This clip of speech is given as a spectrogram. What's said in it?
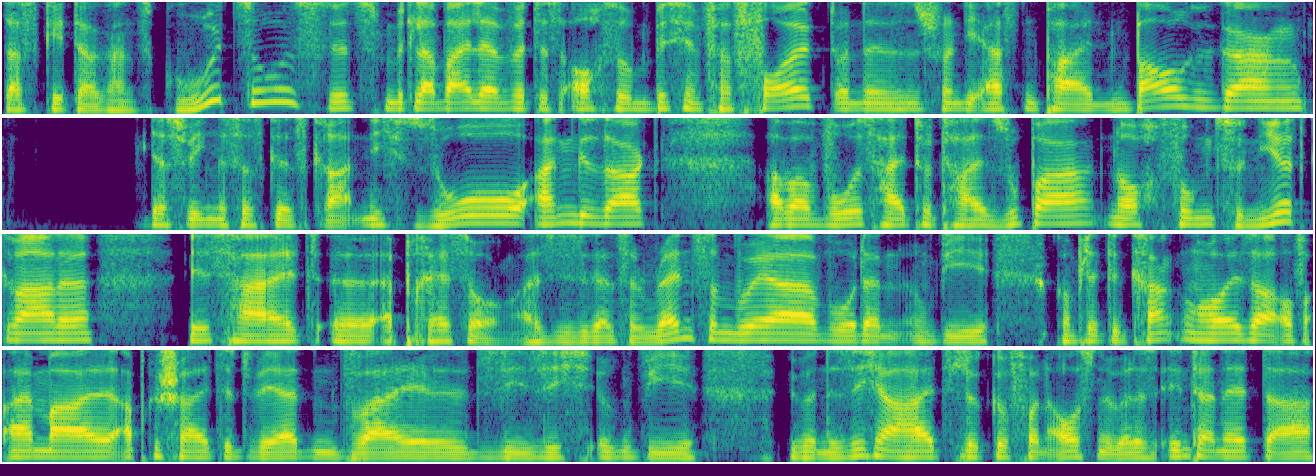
das geht da ganz gut so. Es jetzt mittlerweile wird es auch so ein bisschen verfolgt und da sind schon die ersten paar in den Bau gegangen. Deswegen ist das jetzt gerade nicht so angesagt. Aber wo es halt total super noch funktioniert gerade, ist halt äh, Erpressung. Also diese ganze Ransomware, wo dann irgendwie komplette Krankenhäuser auf einmal abgeschaltet werden, weil sie sich irgendwie über eine Sicherheitslücke von außen über das Internet da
